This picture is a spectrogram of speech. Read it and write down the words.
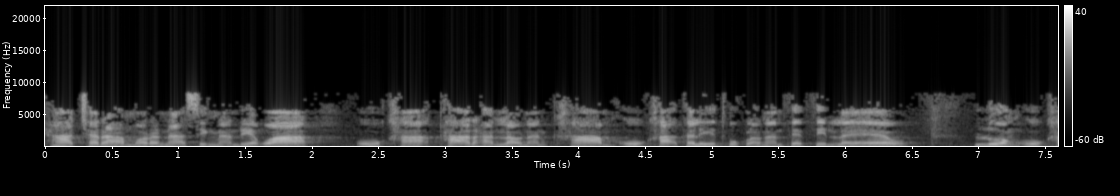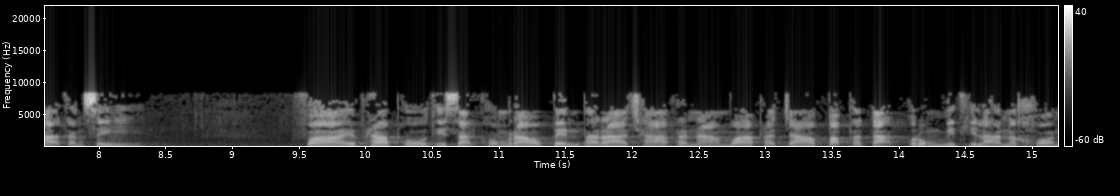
ชาติชรามรณะ สิ่งนั้นเรียกว่า โอคะพระอรหันต์เหล่านั้น ข้ามโอคะทะเลทุกเหล่านั้นเสร็จสิ้นแล้ว ล่วงโอคะทั้งสี่ฝ่ายพระโพธิสัตว์ของเราเป็นพระราชาพระนามว่าพระเจ้าปัพพตะกรุงมิถิลานคร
